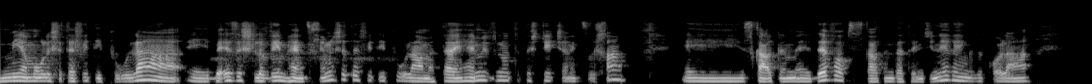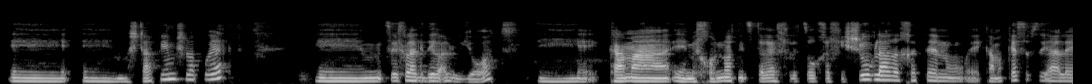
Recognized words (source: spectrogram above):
מי אמור לשתף איתי פעולה, אה, באיזה שלבים הם צריכים לשתף איתי פעולה, מתי הם יבנו את התשתית שאני צריכה. אה, הזכרתם DevOps, הזכרתם Data Engineering וכל המשת"פים של הפרויקט. צריך להגדיר עלויות, כמה מכונות נצטרך לצורכי חישוב להערכתנו, כמה כסף זה יעלה,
